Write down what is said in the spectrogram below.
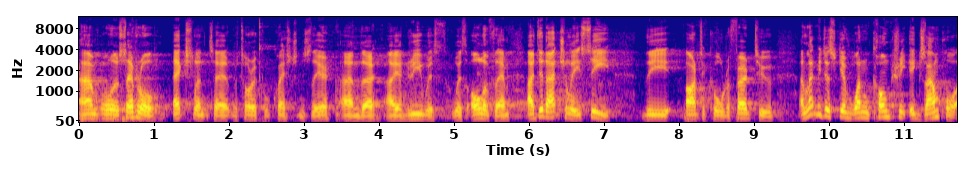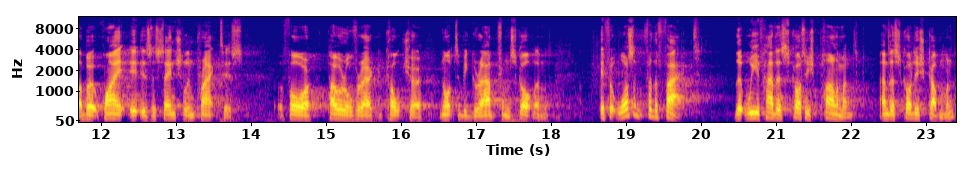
Um, well, there are several excellent uh, rhetorical questions there, and uh, I agree with, with all of them. I did actually see the article referred to And let me just give one concrete example about why it is essential in practice for power over agriculture not to be grabbed from Scotland. If it wasn't for the fact that we've had a Scottish Parliament and a Scottish Government,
